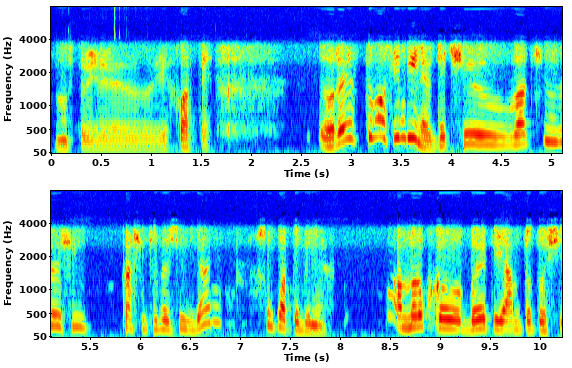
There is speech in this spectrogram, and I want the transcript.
Nu știu, e, e foarte... Restul mă simt bine. Deci, la 50 și, ca și 55 de ani, sunt foarte bine. Am noroc că băieții am totuși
